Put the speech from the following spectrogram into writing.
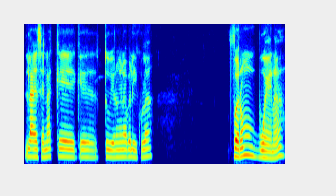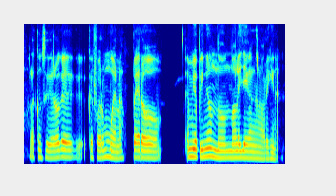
las escenas que, que, tuvieron en la película fueron buenas, las considero que, que, fueron buenas, pero en mi opinión no, no le llegan a la original.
